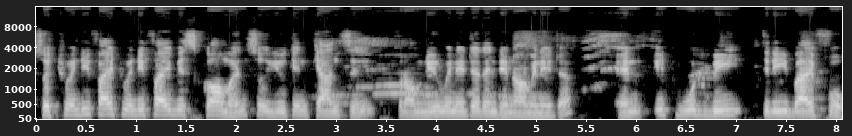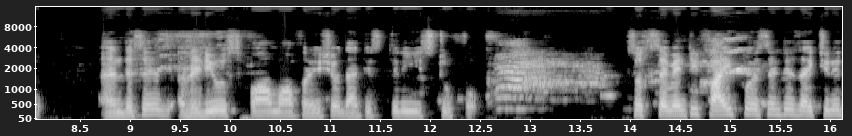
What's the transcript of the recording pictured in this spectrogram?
so 25 25 is common. So you can cancel from numerator and denominator and it would be 3 by 4 and this is a reduced form of ratio that is 3 is to 4 so 75 percent is actually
